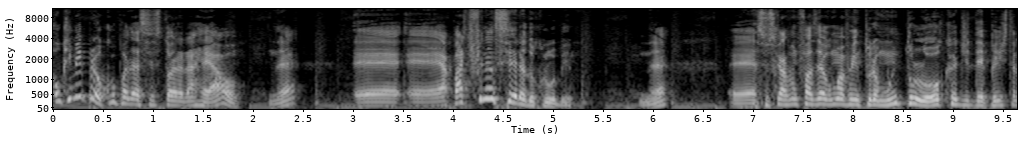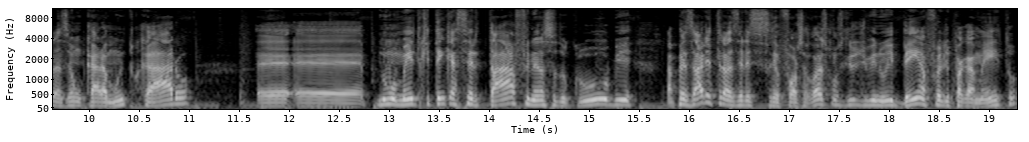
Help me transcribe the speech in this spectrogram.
O que me preocupa dessa história, na real, né? É, é a parte financeira do clube, né? É, se os caras vão fazer alguma aventura muito louca de de repente trazer um cara muito caro, é, é, no momento que tem que acertar a finança do clube, apesar de trazer esses reforços agora, eles conseguiram diminuir bem a folha de pagamento.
